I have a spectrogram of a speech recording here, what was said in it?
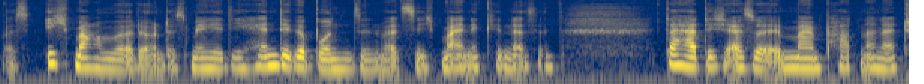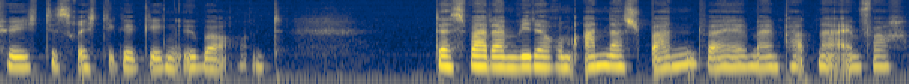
was ich machen würde und dass mir hier die Hände gebunden sind, weil es nicht meine Kinder sind. Da hatte ich also in meinem Partner natürlich das richtige Gegenüber und das war dann wiederum anders spannend, weil mein Partner einfach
